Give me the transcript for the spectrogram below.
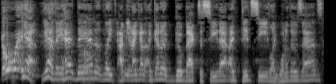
go away. Yeah, yeah. They had they oh. had a, like. I mean, I gotta I gotta go back to see that. I did see like one of those ads,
